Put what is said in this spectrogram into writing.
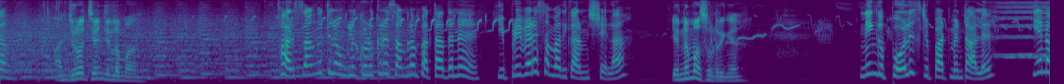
இந்தாங்க அஞ்சு ரூபா சேஞ்ச் இல்லைம்மா. அரசாங்கத்துல உங்களுக்கு கொடுக்குற சம்பளம் பத்தாதுன்னு இப்படி வேற சம்பாதிக்க ஆரம்பிச்சிட்டேலா? என்னம்மா சொல்கிறீங்க நீங்க போலீஸ் டிபார்ட்மெண்ட் ஆளு. என்ன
